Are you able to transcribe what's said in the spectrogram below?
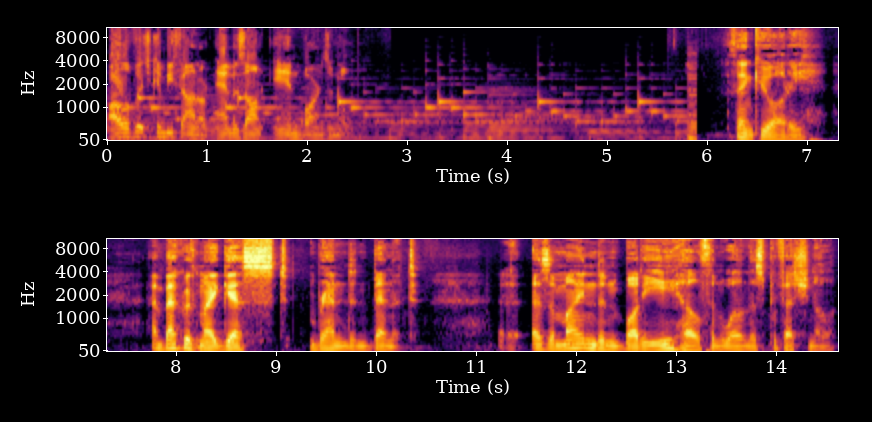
all of which can be found on Amazon and Barnes & Noble. Thank you, Ari. I'm back with my guest, Brandon Bennett. Uh, as a mind and body health and wellness professional,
